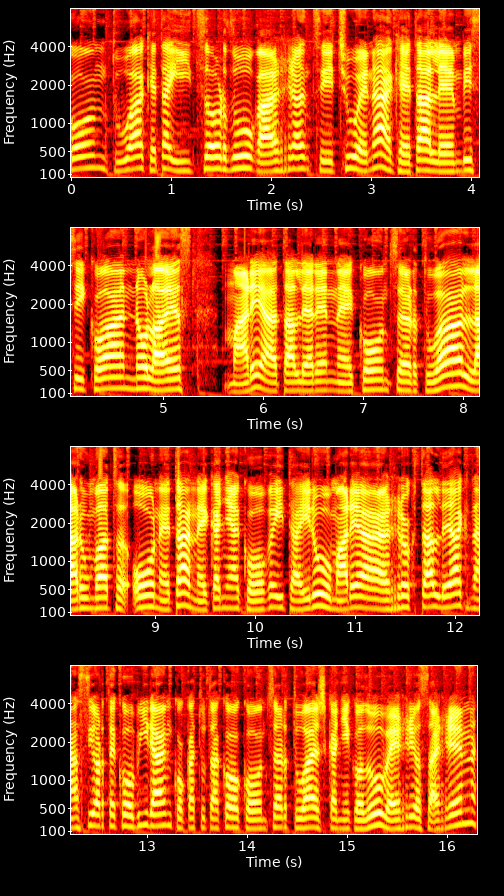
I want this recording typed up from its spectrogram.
kontuak eta itzordu garrantzitsuenak. Eta lehenbizikoa nola ez Marea taldearen kontzertua, larun bat honetan, ekainako hogeita iru, Marea rock taldeak nazioarteko biran kokatutako kontzertua eskainiko du berriozarren,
